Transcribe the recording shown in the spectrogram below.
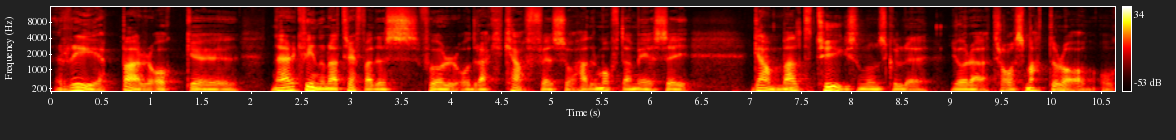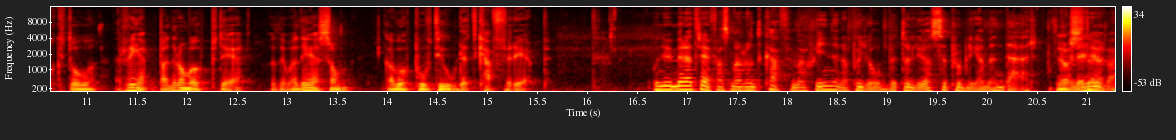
repar och eh, när kvinnorna träffades för och drack kaffe så hade de ofta med sig gammalt tyg som de skulle göra trasmattor av och då repade de upp det och det var det som gav upphov till ordet kafferep. Och numera träffas man runt kaffemaskinerna på jobbet och löser problemen där. Just eller hur,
